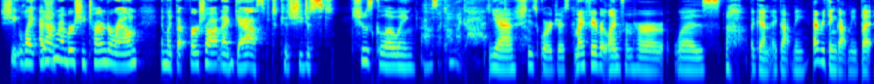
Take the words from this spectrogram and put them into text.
She, like, I Yeah. just remember she turned around in, like, that first shot and I gasped because she just, She was glowing. I was like, oh my God. Yeah, she's gorgeous. My favorite line from her was ugh, again, it got me. Everything got me, but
